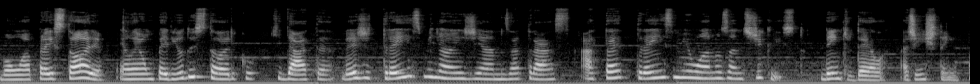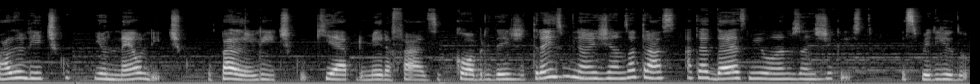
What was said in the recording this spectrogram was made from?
Bom, a pré-história ela é um período histórico que data desde 3 milhões de anos atrás até 3 mil anos antes de Cristo. Dentro dela, a gente tem o Paleolítico e o Neolítico. O Paleolítico, que é a primeira fase, cobre desde 3 milhões de anos atrás até 10 mil anos antes de Cristo. Esse período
